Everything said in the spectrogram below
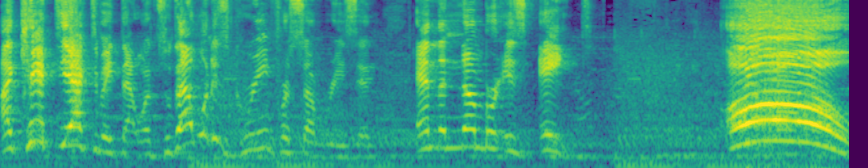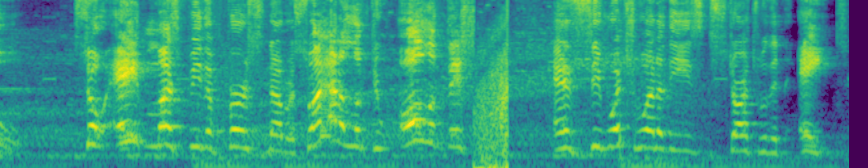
I can't deactivate that one, so that one is green for some reason, and the number is 8. Oh! So 8 must be the first number, so I gotta look through all of this and see which one of these starts with an 8.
